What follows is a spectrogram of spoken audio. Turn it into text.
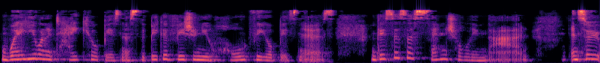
where you want to take your business, the bigger vision you hold for your business. This is essential in that. And so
